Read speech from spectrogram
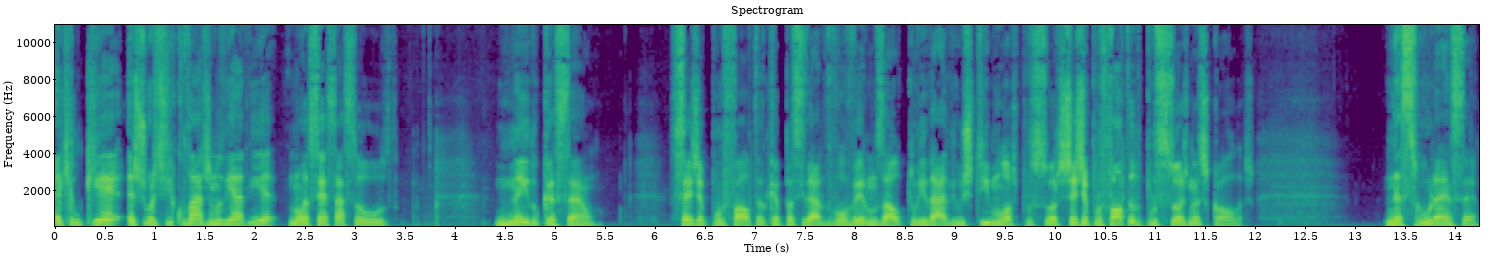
aquilo que é as suas dificuldades no dia a dia, no acesso à saúde na educação, seja por falta de capacidade de devolvermos a autoridade e o estímulo aos professores, seja por falta de professores nas escolas. Na segurança,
